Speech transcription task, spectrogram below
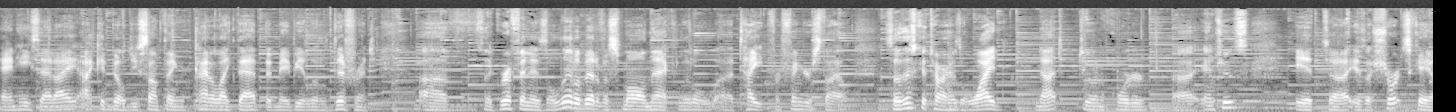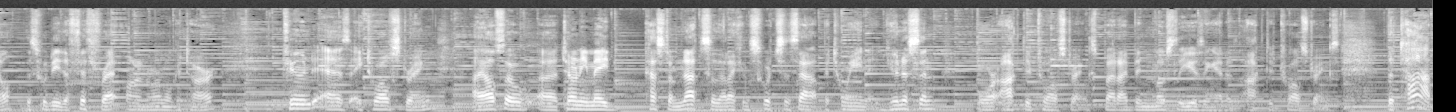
and he said, I, I could build you something kind of like that, but maybe a little different. Uh, the Gryphon is a little bit of a small neck, a little uh, tight for fingerstyle. So this guitar has a wide nut, two and a quarter uh, inches, it uh, is a short scale. This would be the fifth fret on a normal guitar, tuned as a 12 string. I also, uh, Tony made custom nuts so that I can switch this out between unison or octave 12 strings, but I've been mostly using it as octave 12 strings. The top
